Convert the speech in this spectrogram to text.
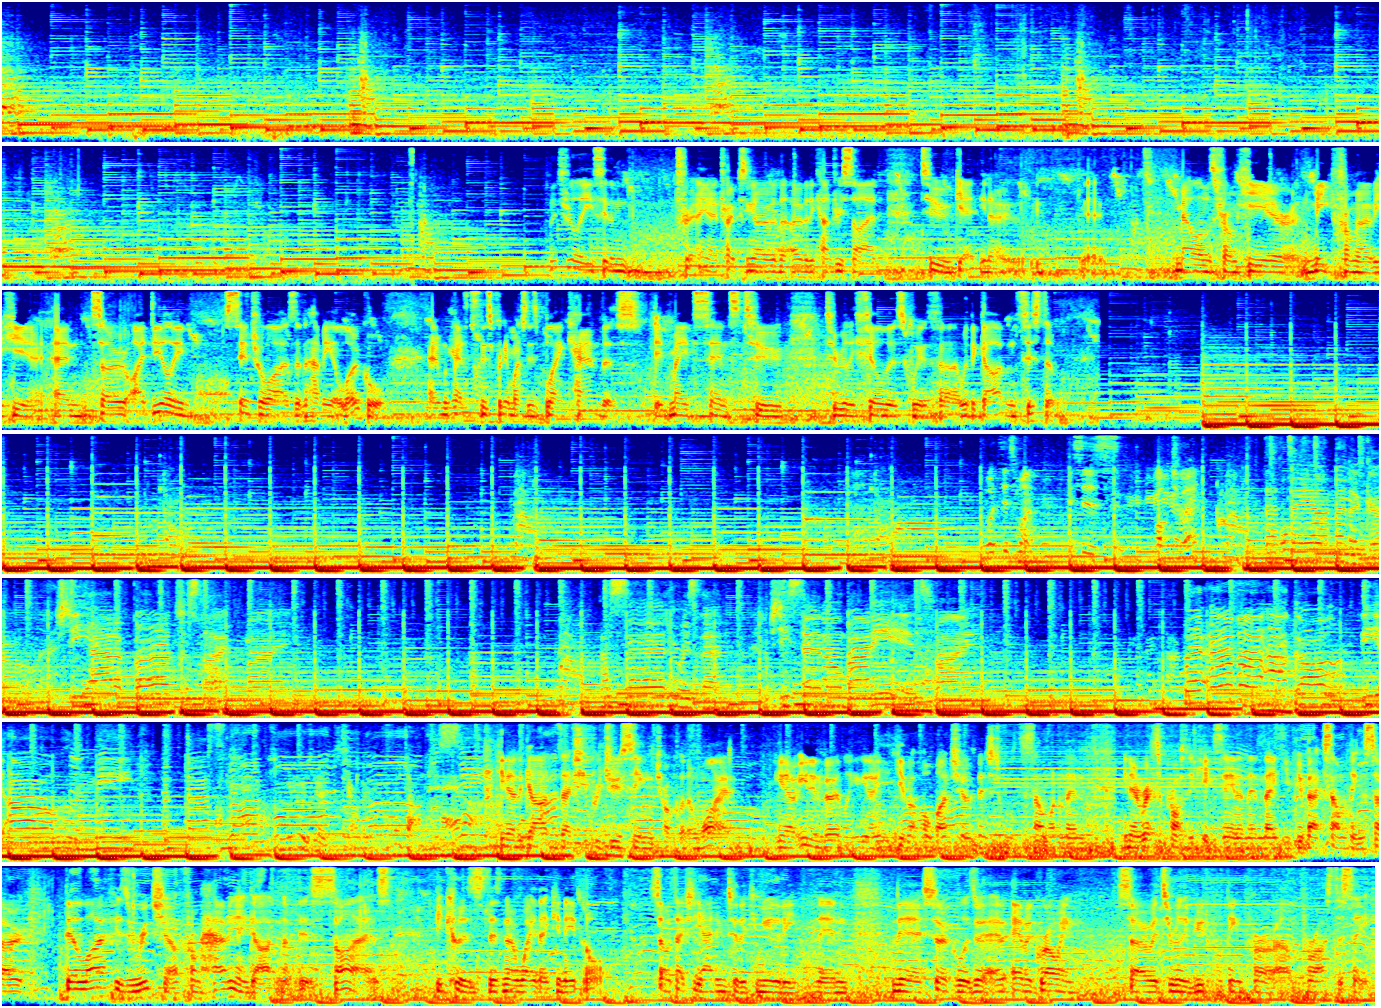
Thank you. See them tra- you know, traipsing over the over the countryside to get you know, you know melons from here and meat from over here. And so ideally centralized and having it local. And we had this pretty much this blank canvas. It made sense to to really fill this with uh, with a garden system one? This is bok choy. That day I met a girl, she had a bird just like mine. I said, Who is that? She said, You know, the garden's actually producing chocolate and wine. You know, inadvertently, you know, you give a whole bunch of vegetables to someone and then, you know, reciprocity kicks in and then they give you back something. So their life is richer from having a garden of this size because there's no way they can eat it all. So it's actually adding to the community. Then their circle is ever growing. So it's a really beautiful thing for, um, for us to see.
